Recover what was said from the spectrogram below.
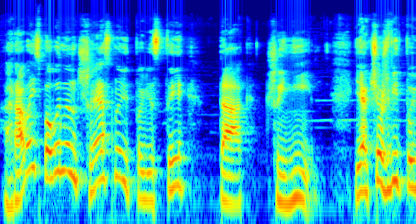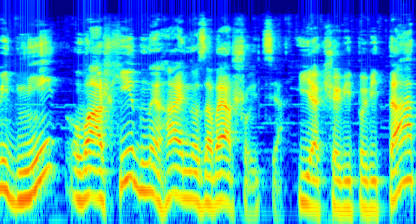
Гравець повинен чесно відповісти так чи ні. Якщо ж відповідь ні, ваш хід негайно завершується. І якщо відповідь так,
